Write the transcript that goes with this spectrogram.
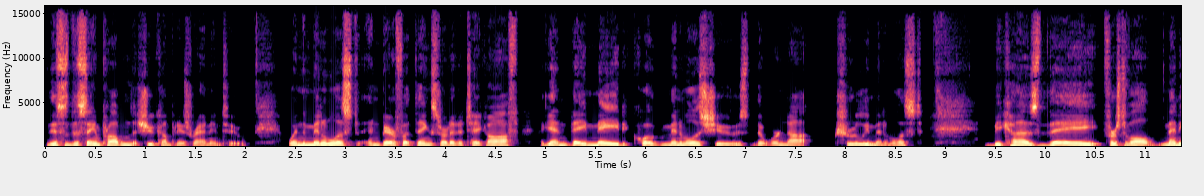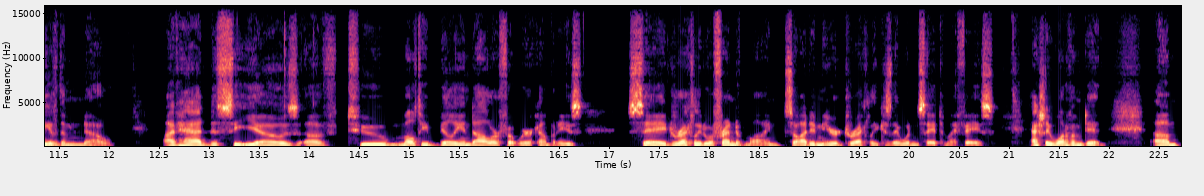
this is the same problem that shoe companies ran into. When the minimalist and barefoot thing started to take off, again, they made quote minimalist shoes that were not truly minimalist because they, first of all, many of them know. I've had the CEOs of two multi-billion dollar footwear companies say directly to a friend of mine. So I didn't hear it directly because they wouldn't say it to my face. Actually, one of them did. Um,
